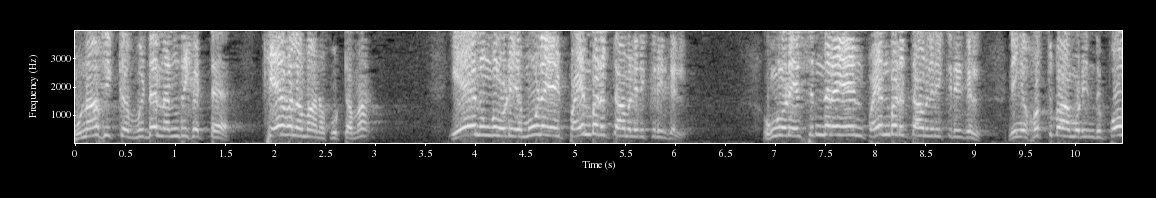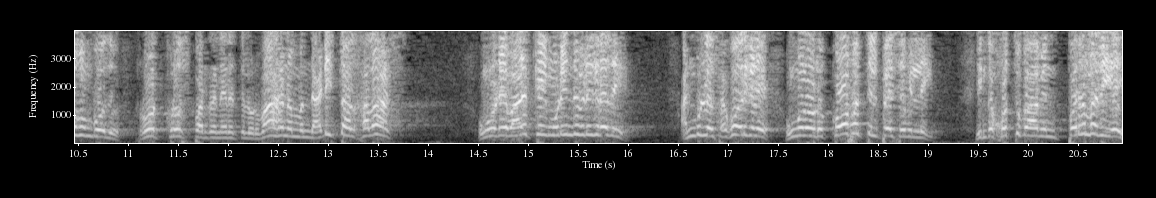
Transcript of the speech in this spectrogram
முனாஃபிக்க விட நன்றி கட்ட கேவலமான கூட்டமா? ஏன் உங்களுடைய மூளையை பயன்படுத்தாமல் இருக்கிறீர்கள்? உங்களுடைய சிந்தனையை பயன்படுத்தாமல் இருக்கிறீர்கள்? நீங்க ஹொத்துபா முடிந்து போகும்போது ரோட் கிராஸ் பண்ற நேரத்தில் ஒரு வாகனம் வந்து அடித்தால் ஹலாஸ். உங்களுடைய வாழ்க்கை முடிந்து விடுகிறது. அன்புள்ள சகோதரர்களே உங்களோட கோபத்தில் பேசவில்லை. இந்த ஹொத்துபாவின் பெருமதியை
